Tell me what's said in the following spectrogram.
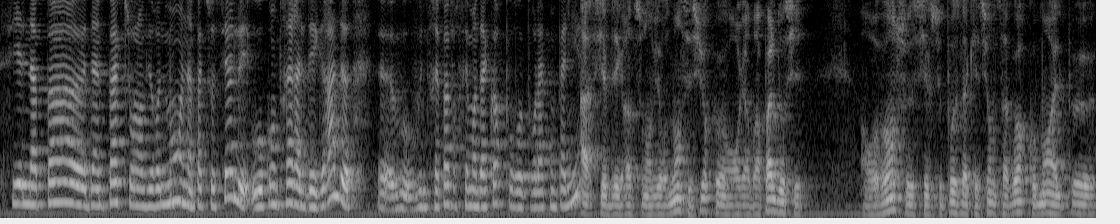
si elle n'a pas euh, d'impact sur l'environnement, un impact social, ou au contraire elle dégrade, euh, vous, ne serez pas forcément d'accord pour, pour l'accompagner? Ah, si elle dégrade son environnement, c'est sûr qu'on ne regardera pas le dossier. En revanche, si elle se pose la question de savoir comment elle peut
